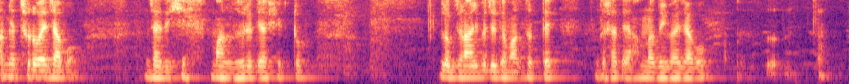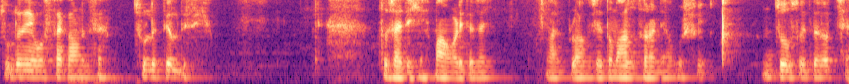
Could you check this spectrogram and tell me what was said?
আমি আর ছোটো ভাই যাব। যাই দেখি মাছ ধরে দিয়ে আসি একটু। লোকজন আসবে যদিও মাছ ধরতে, কিন্তু সাথে আমরা দুই ভাই যাব। চুলের এই অবস্থার কারণ হচ্ছে চুলে তেল দিছি। তো যাই দেখি মামা বাড়িতে যাই। আর ব্লগ যেহেতু মাছ ধরা নিয়ে অবশ্যই জোস হইতে যাচ্ছে।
